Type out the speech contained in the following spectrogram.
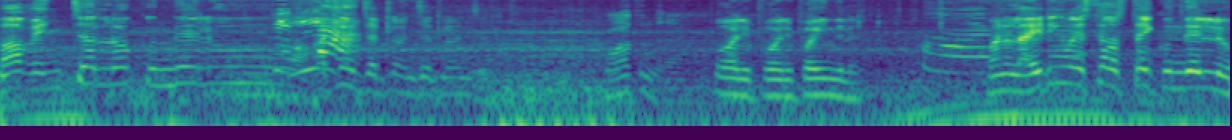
మా వెంచర్లో కుందేలు. పిల్ల. చెట్లు చెట్లు చెట్లు. పోతుందిరా. పోని పోని పోయిందిలే. మన లైటింగ్ వేస్తే వస్తాయి కుందేళ్ళు.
